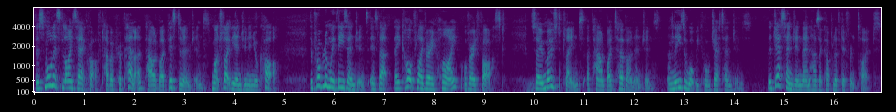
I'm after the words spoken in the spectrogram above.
The smallest light aircraft have a propeller powered by piston engines, much like the engine in your car. The problem with these engines is that they can't fly very high or very fast. So most planes are powered by turbine engines, and these are what we call jet engines. The jet engine then has a couple of different types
